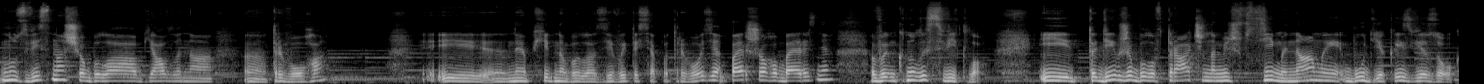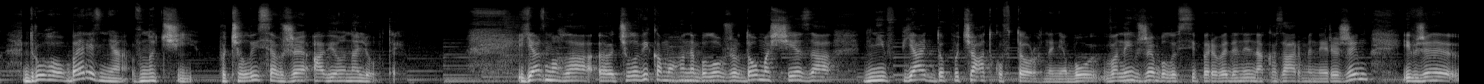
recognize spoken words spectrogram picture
ну, звісно, що була об'явлена е, тривога. І необхідно було з'явитися по тривозі. 1 березня вимкнули світло, і тоді вже було втрачено між всіми нами будь-який зв'язок. 2 березня вночі почалися вже авіанальоти. Я змогла е, чоловіка мого не було вже вдома ще за днів 5 до початку вторгнення, бо вони вже були всі переведені на казарменний режим і вже е,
